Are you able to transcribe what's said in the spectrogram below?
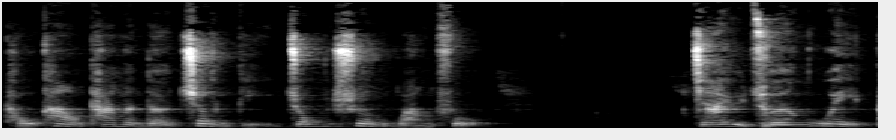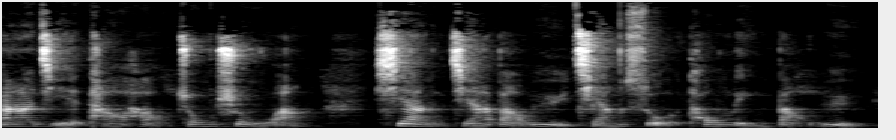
投靠他们的政敌忠顺王府。贾雨村为巴结讨好忠顺王，向贾宝玉强索通灵宝玉，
